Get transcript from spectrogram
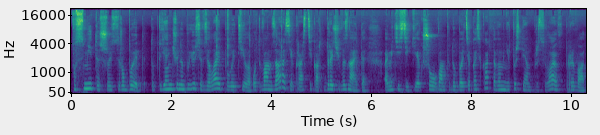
посміти щось зробити. Тобто я нічого не боюся, взяла і полетіла. От вам зараз якраз ці карти. До речі, ви знаєте, амітістики, якщо вам подобається якась карта, ви мені пишете, я вам присилаю в приват.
